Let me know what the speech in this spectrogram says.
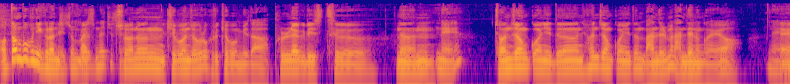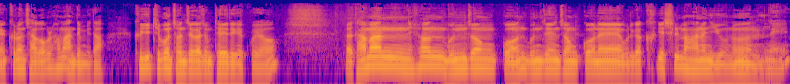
어떤 부분이 그런지 좀 그, 말씀해 주세요. 저는 기본적으로 그렇게 봅니다. 블랙리스트는 네. 전 정권이든 현 정권이든 만들면 안 되는 거예요. 네. 네. 그런 작업을 하면 안 됩니다. 그게 기본 전제가 좀 돼야 되겠고요. 다만 현 문정권, 문재인 정권에 우리가 크게 실망하는 이유는 네.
